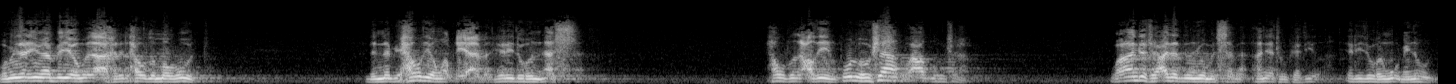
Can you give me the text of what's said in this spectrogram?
ومن الإيمان باليوم الآخر الحوض المورود. للنبي حوض يوم القيامة يرده الناس. حوض عظيم طوله شهر وعرضه شهر. وأنية عدد نجوم السماء أنية كثيرة يرده المؤمنون.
